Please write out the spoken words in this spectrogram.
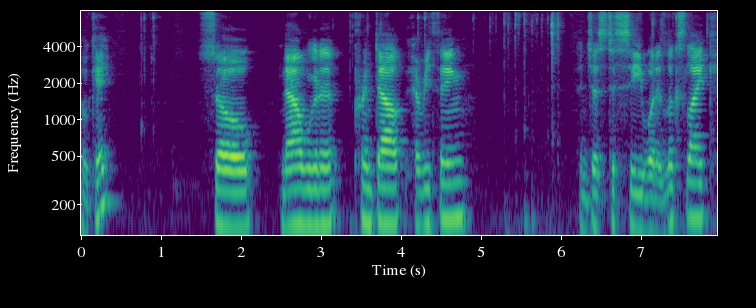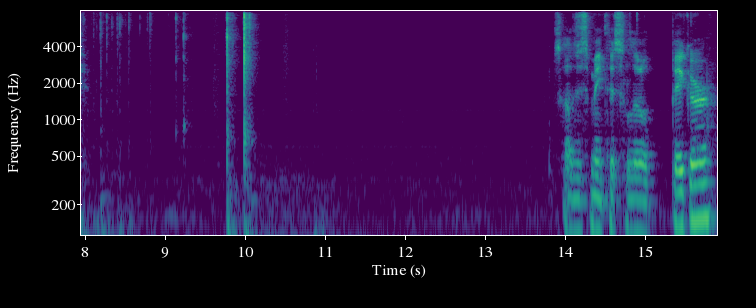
Okay, so now we're going to print out everything and just to see what it looks like. So I'll just make this a little bigger.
